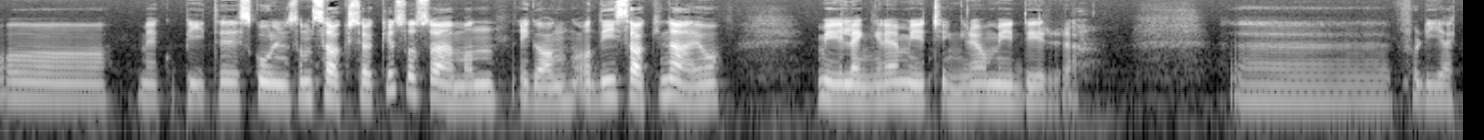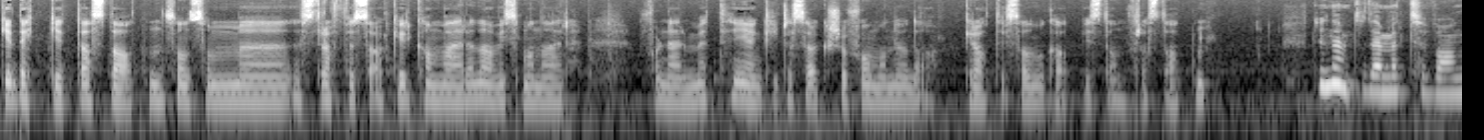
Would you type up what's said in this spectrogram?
og med kopi til skolen som saksøkes, og så er man i gang. Og de sakene er jo mye lengre, mye tyngre og mye dyrere. Uh, for de er ikke dekket av staten, sånn som uh, straffesaker kan være da, hvis man er fornærmet. I enkelte saker så får man jo da gratis advokatbistand fra staten. Du nevnte det med tvang,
